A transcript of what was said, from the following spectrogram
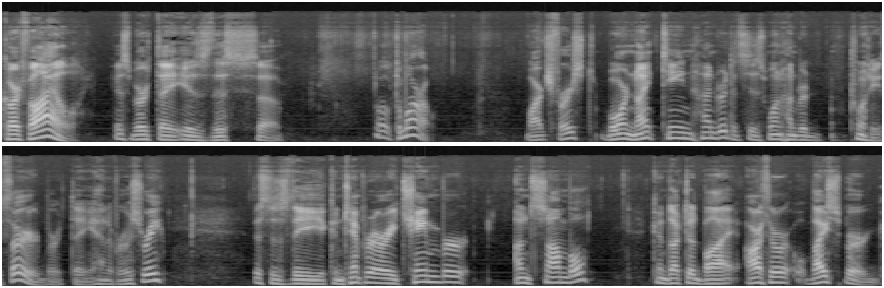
Kurt Weill. His birthday is this, uh, well, tomorrow. March 1st, born 1900. It's his 123rd birthday anniversary. This is the contemporary chamber ensemble conducted by Arthur Weisberg.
